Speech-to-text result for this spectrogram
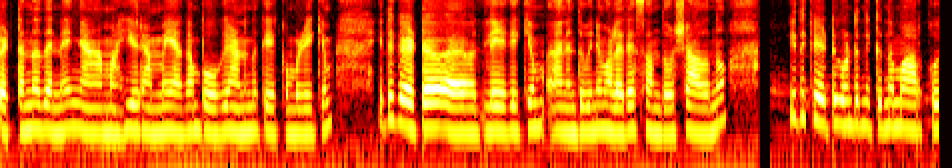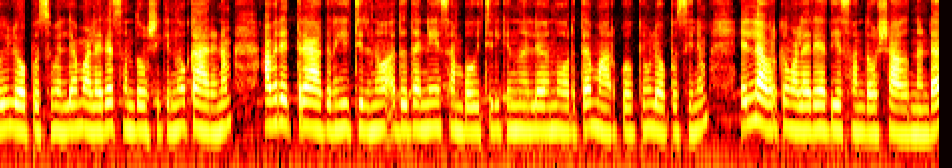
പെട്ടെന്ന് തന്നെ ഞാൻ മഹി ഒരു അമ്മയാകാൻ പോവുകയാണെന്ന് കേൾക്കുമ്പോഴേക്കും ഇത് കേട്ട് ലേഖയ്ക്കും അനന്തുവിനും വളരെ സന്തോഷമാകുന്നു. ഇത് കേട്ടുകൊണ്ട് നിൽക്കുന്ന മാർക്കോയും ലോപ്പസും എല്ലാം വളരെ സന്തോഷിക്കുന്നു. കാരണം അവരെത്ര ആഗ്രഹിച്ചിരുന്നോ അത് തന്നെ സംഭവിച്ചിരിക്കുന്നല്ലോ എന്ന് ഓർത്ത് മാർക്കോയ്ക്കും ലോപ്പസിനും എല്ലാവർക്കും വളരെയധികം സന്തോഷമാകുന്നുണ്ട്.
